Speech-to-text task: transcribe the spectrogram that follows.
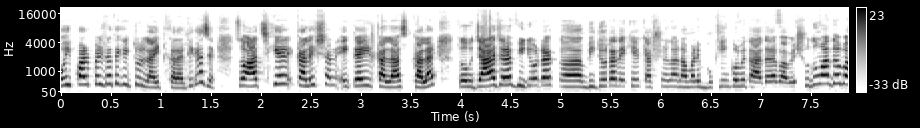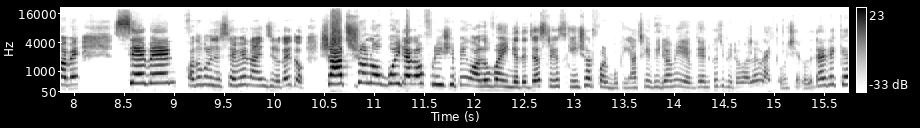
ওই পার্পেলটা থেকে একটু লাইট কালার ঠিক আছে? তো আজকে কালেকশন এটাই লাস্ট কালার তো যারা যারা ভিডিওটা ভিডিওটা দেখে ক্যাপশন দেওয়া নাম্বারে বুকিং করবে তারা তারা পাবে শুধুমাত্র পাবে সেভেন কত বলেছে? সেভেন নাইন জিরো তাই তো? সাতশো নব্বই টাকা ফ্রি শিপিং অল ওভার ইন্ডিয়াতে জাস্ট স্ক্রিনশট ফর বুকিং আজকে ভিডিও আমি এফডিএন করছি। ভিডিও ভালো লাইক কমেন্ট শেয়ার করতে।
